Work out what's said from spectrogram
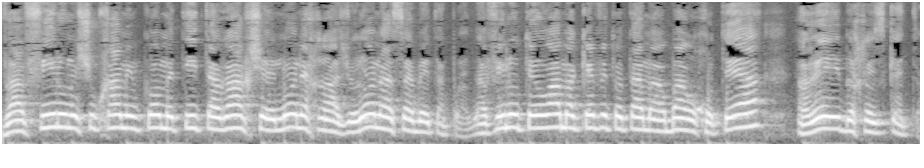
ואפילו משוחה ממקום מתית הרך שאינו נחרש ולא נעשה בית הפרס, ואפילו טהורה מקפת אותה מארבע רוחותיה, הרי היא בחזקתה.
